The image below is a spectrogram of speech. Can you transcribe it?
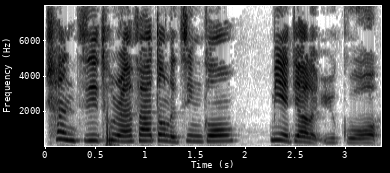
趁机突然发动了进攻，灭掉了虞国。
